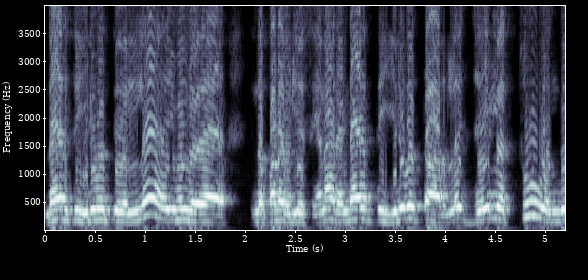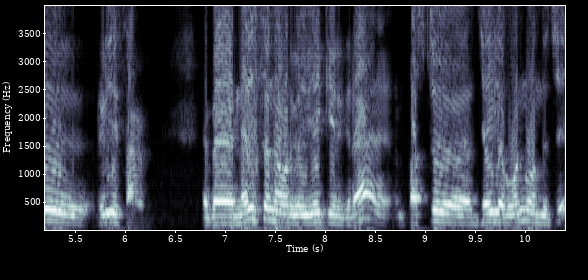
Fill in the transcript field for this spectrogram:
ரெண்டாயிரத்தி இருபத்தி ஏழுல இவங்க இந்த படம் ரிலீஸ் ஏன்னா ரெண்டாயிரத்தி இருபத்தி ஆறுல ஜெயிலர் டூ வந்து ரிலீஸ் ஆகுது. இப்ப நெல்சன் அவர்கள் இயக்கி இருக்கிற ஃபர்ஸ்ட் ஜெயிலர் ஒன் வந்துச்சு.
